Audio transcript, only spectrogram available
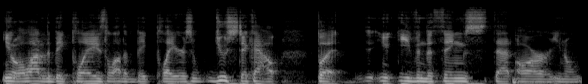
you know a lot of the big plays a lot of the big players do stick out but even the things that are you know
